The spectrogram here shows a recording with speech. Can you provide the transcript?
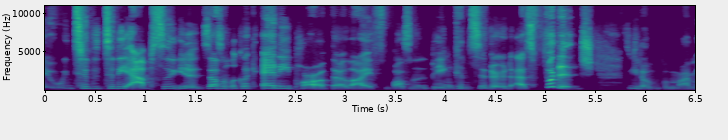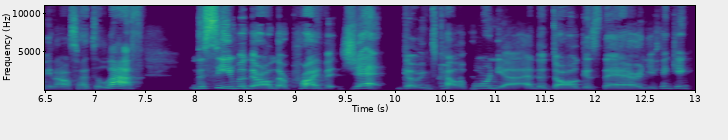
mm. to the to the absolute you know it doesn't look like any part of their life wasn't being considered as footage. You know i mean i also had to laugh. The scene when they're on their private jet going to california and the dog is there and you're thinking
